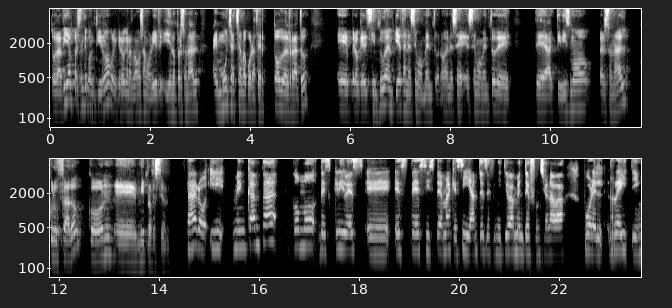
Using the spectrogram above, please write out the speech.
todavía en presente continuo, porque creo que nos vamos a morir y en lo personal hay mucha chamba por hacer todo el rato, eh, pero que sin duda empieza en ese momento, ¿no? En ese, ese momento de de activismo personal cruzado con eh, mi profesión. Claro, y me encanta cómo describes eh, este sistema que sí, antes definitivamente funcionaba por el rating,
